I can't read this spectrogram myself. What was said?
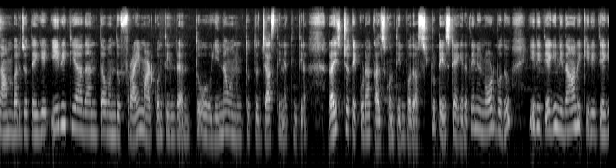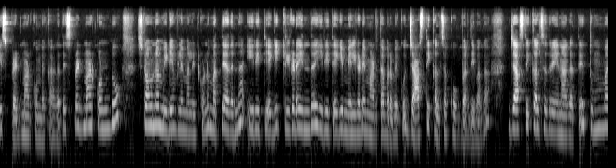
ಸಾಂಬಾರ್ ಜೊತೆಗೆ ಈ ರೀತಿಯಾದಂಥ ಒಂದು ಫ್ರೈ ಮಾಡ್ಕೊಂಡು ತಿಂದರೆ ಅಂತೂ ಇನ್ನೂ ಒಂದು ತುತ್ತು ಜಾಸ್ತಿನೇ ತಿಂತೀರ. ರೈಸ್ ಜೊತೆ ಕೂಡ ಕಲ್ಸ್ಕೊಂಡು ತಿನ್ಬೋದು. ಅಷ್ಟು ಟೇಸ್ಟಿಯಾಗಿರುತ್ತೆ ನೀವು ನೋಡ್ಬೋದು, ಈ ರೀತಿಯಾಗಿ ನಿಧಾನಕ್ಕೆ ಈ ರೀತಿಯಾಗಿ ಸ್ಪ್ರೆಡ್ ಮಾಡ್ಕೊಬೇಕಾಗುತ್ತೆ. ಸ್ಪ್ರೆಡ್ ಮಾಡಿಕೊಂಡು ಸ್ಟವ್ನ ಮೀಡಿಯಂ ಫ್ಲೇಮಲ್ಲಿ ಇಟ್ಕೊಂಡು ಮತ್ತೆ ಅದನ್ನು ಈ ರೀತಿಯಾಗಿ ಕೆಳಗಡೆಯಿಂದ ಈ ರೀತಿಯಾಗಿ ಮೇಲ್ಗಡೆ ಮಾಡ್ತಾ ಬರಬೇಕು. ಜಾಸ್ತಿ ಕಲ್ಸೋಕ್ಕೆ ಹೋಗ್ಬಾರ್ದು ಇವಾಗ. ಜಾಸ್ತಿ ಕಲಸಿದ್ರೆ ಏನಾಗುತ್ತೆ? ತುಂಬಾ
